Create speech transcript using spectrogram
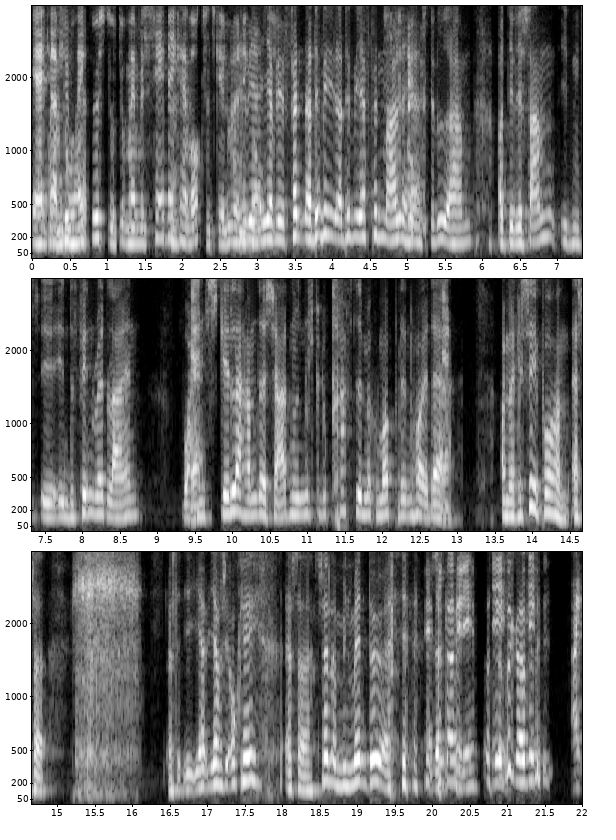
Ja, jamen, du har ikke lyst, du, du, man vil sæbe ikke have voksen skal ud af det jeg, jeg vil fandme, og det vil, og det vil jeg fandme aldrig have, skal ud af ham. Og det er det samme i den, øh, in The Thin Red Line, hvor ja. Han skiller ham der charten ud. Nu skal du kraftedeme med at komme op på den høj der. Ja. Og man kan se på ham, altså... Altså, jeg, jeg vil sige, okay, altså, selvom min mænd dør, Ja, så gør vi det. det så gør vi det. Nej,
